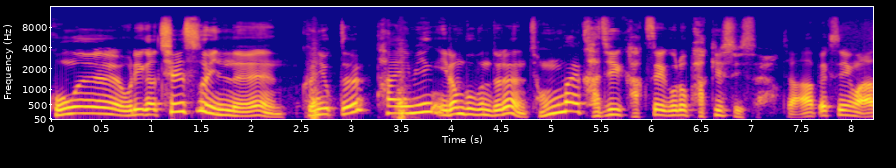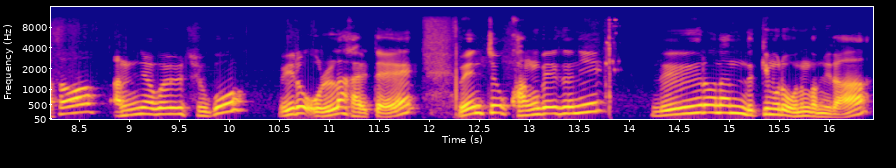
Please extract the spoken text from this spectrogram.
공을 우리가 칠 수 있는 근육들, 타이밍 이런 부분들은 정말 가지각색으로 바뀔 수 있어요. 자 백스윙 와서 압력을 주고 위로 올라갈 때 왼쪽 광배근이 늘어난 느낌으로 오는 겁니다.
